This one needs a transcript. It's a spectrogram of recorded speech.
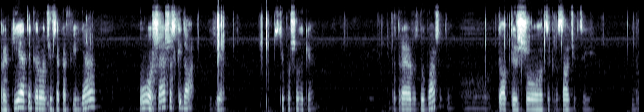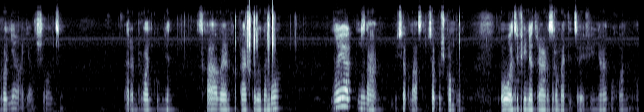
Ракети, коротше, всяка фігня. О, ще щось кидає. Є. Типа що таке? Типа треба роздовбачити? Та ти що, це красавчик цей. Броня, я в шоці. Зараз броньку, блін. Схаваємо, хпшку додамо. Ну як, не знаю. Все класно, все пучком буде. О, цю фігню треба розробити цією фігньою, походу. Ох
